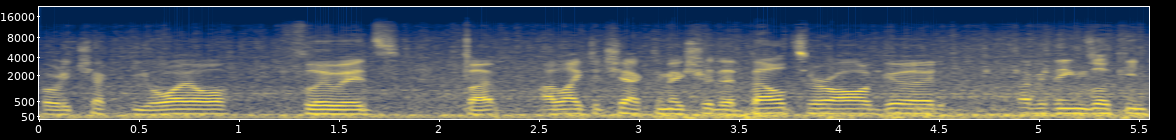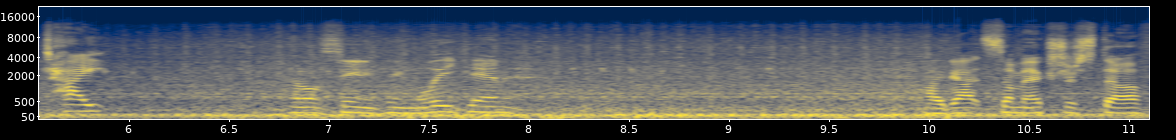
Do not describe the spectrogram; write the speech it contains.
Already checked the oil, fluids, but I like to check to make sure the belts are all good. Everything's looking tight. I don't see anything leaking. I got some extra stuff.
